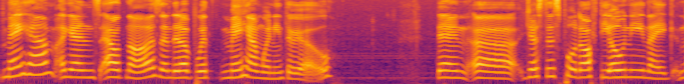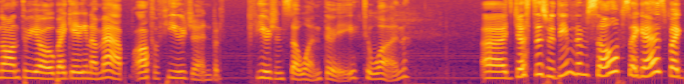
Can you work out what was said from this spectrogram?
Mayhem against Outlaws ended up with Mayhem winning 3-0. Then uh, Justice pulled off the only like non 3-0 by getting a map off of Fusion, but Fusion still won three to one. Uh, Justice redeemed themselves, I guess, by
